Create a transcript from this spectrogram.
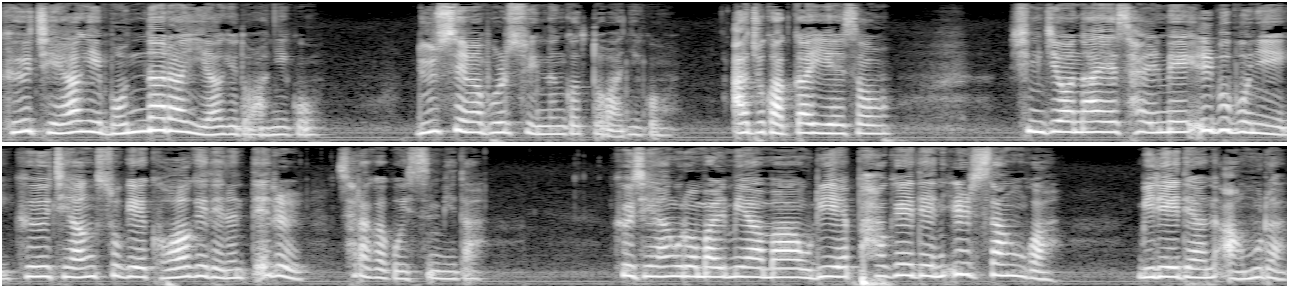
그 재앙이 먼 나라 이야기도 아니고 뉴스에만 볼 수 있는 것도 아니고 아주 가까이에서 심지어 나의 삶의 일부분이 그 재앙 속에 거하게 되는 때를 살아가고 있습니다. 그 재앙으로 말미암아 우리의 파괴된 일상과 미래에 대한 암울함,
